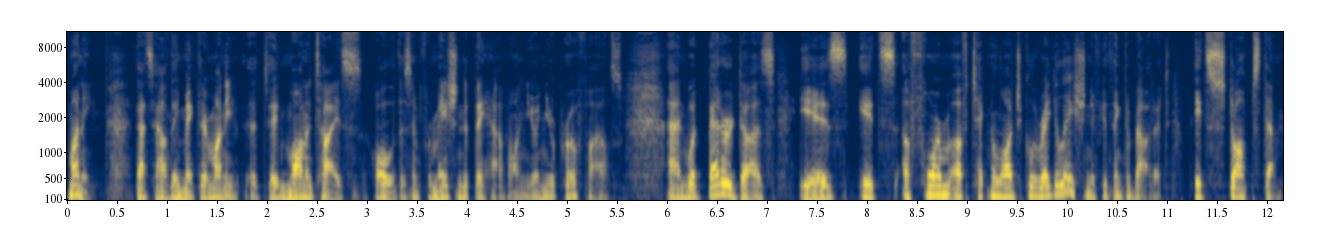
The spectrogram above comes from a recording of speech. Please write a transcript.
money. That's how they make their money. They monetize all of this information that they have on you and your profiles. And what Better does is it's a form of technological regulation, if you think about it. It stops them.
